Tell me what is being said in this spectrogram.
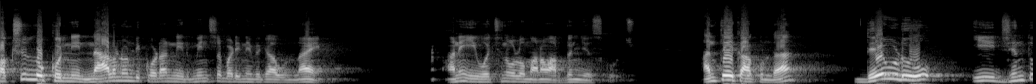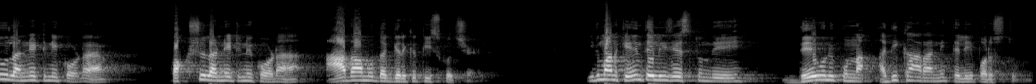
పక్షుల్లో కొన్ని నేల నుండి కూడా నిర్మించబడినవిగా ఉన్నాయి అని ఈ వచనంలో మనం అర్థం చేసుకోవచ్చు. అంతేకాకుండా దేవుడు ఈ జంతువులన్నిటినీ కూడా పక్షులన్నిటినీ కూడా ఆదాము దగ్గరికి తీసుకొచ్చాడు. ఇది మనకేం తెలియజేస్తుంది? దేవునికి ఉన్న అధికారాన్ని తెలియపరుస్తుంది.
